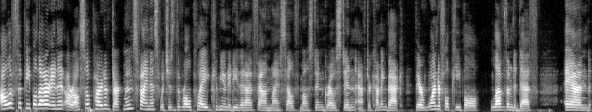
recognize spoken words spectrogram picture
all of the people that are in it are also part of Dark Moon's Finest, which is the roleplay community that I've found myself most engrossed in after coming back. They're wonderful people, love them to death, and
